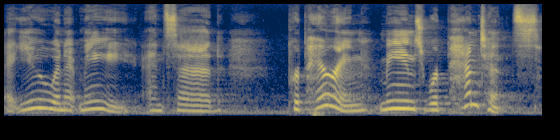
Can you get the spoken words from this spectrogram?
at you and at me, and said, Preparing means repentance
